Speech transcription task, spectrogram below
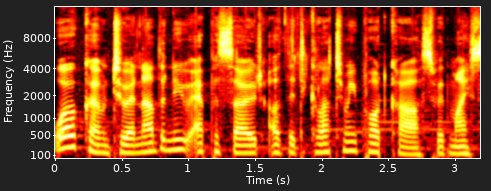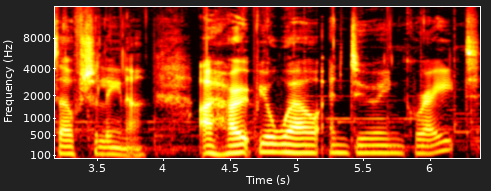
Welcome to another new episode of the Decluttr Me podcast with myself, Shelina. I hope you're well and doing great.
